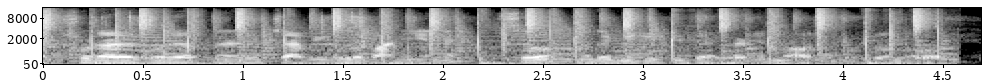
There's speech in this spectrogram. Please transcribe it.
একশো টাকা করে আপনার এই চাবিগুলো বানিয়ে নেয় সো আমাদের ভিডিওটি দেখার জন্য অসংখ্য ধন্যবাদ।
